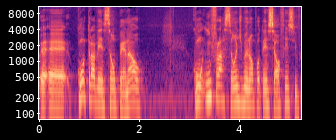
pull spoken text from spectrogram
é, é, contravenção penal com infração de menor potencial ofensivo.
